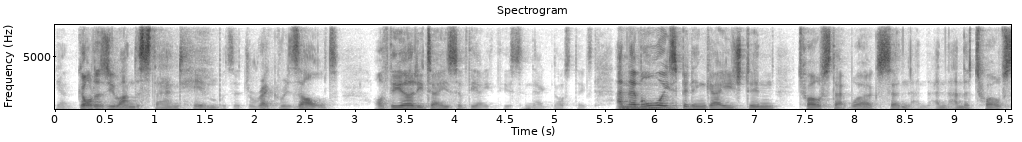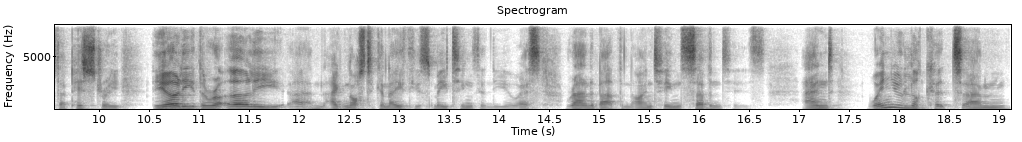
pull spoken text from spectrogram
you know, God as you understand Him was a direct result of the early days of the atheists and the agnostics. And mm. they've always been engaged in 12 step works and, and, and the 12 step history. The early, there were early um, agnostic and atheist meetings in the US around about the 1970s. And when you look at um,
